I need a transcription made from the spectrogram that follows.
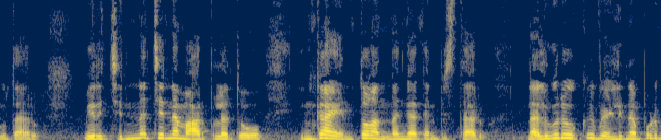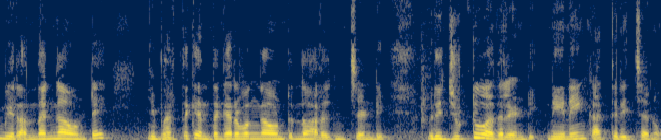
సృష్టించగలుగుతారు మీరు చిన్న చిన్న మార్పులతో ఇంకా ఎంతో అందంగా కనిపిస్తారు. నలుగురికి వెళ్ళినప్పుడు మీరు అందంగా ఉంటే మీ భర్తకి ఎంత గర్వంగా ఉంటుందో ఆలోచించండి. మీరు జుట్టు వదలండి. నేనేం కత్తిరించాను.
